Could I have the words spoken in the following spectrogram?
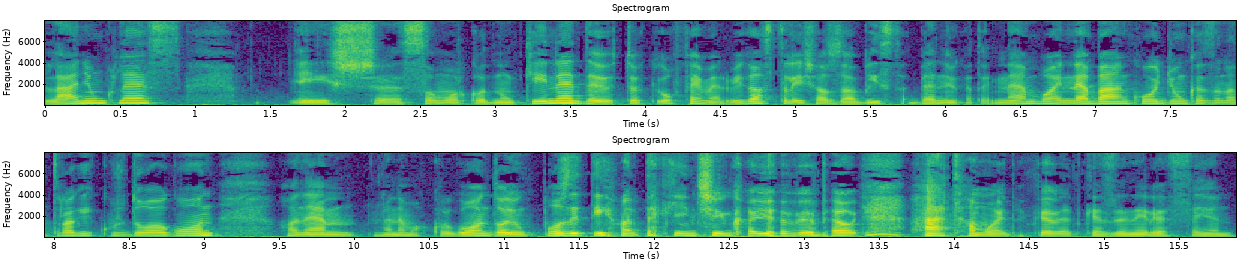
lányunk lesz, és szomorkodnunk kéne, de ő tök jó fej, mert vigasztal, és azzal bíztat bennünket, hogy nem baj, ne bánkodjunk ezen a tragikus dolgon, hanem, hanem akkor gondoljunk, pozitívan tekintsünk a jövőbe, hogy hát ha majd a következőnél összejön.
